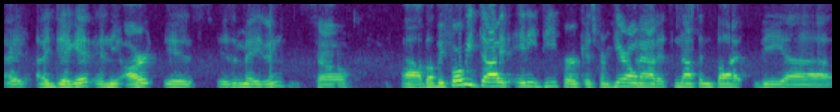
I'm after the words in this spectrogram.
I, I dig it, and the art is is amazing. So, uh, but before we dive any deeper, because from here on out it's nothing but the uh,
